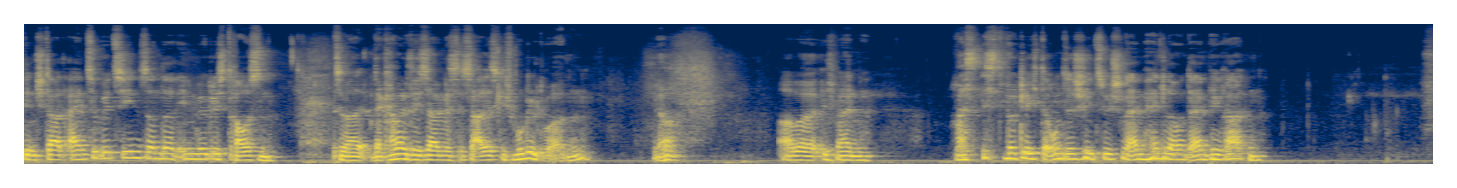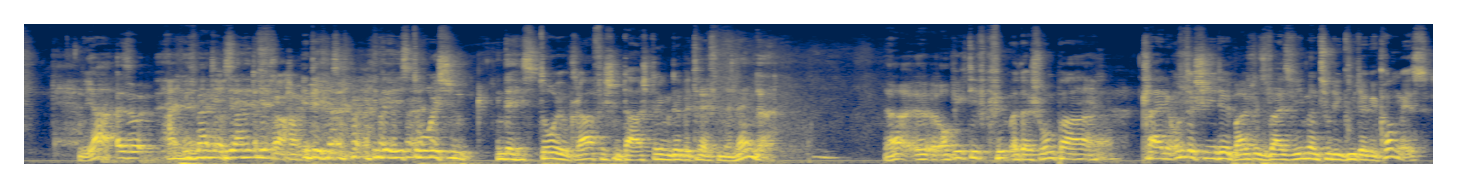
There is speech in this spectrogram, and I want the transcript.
den Staat einzubeziehen, sondern ihn möglichst draußen zu halten. Da kann man natürlich sagen, das ist alles geschmuggelt worden. Ja. Aber ich meine, was ist wirklich der Unterschied zwischen einem Händler und einem Piraten? Ja, also Eine ich meine, in der, interessante Frage. in, der, in der historischen, in der historiografischen Darstellung der betreffenden Länder. Ja, äh, objektiv findet man da schon ein paar Ja. kleine Unterschiede, beispielsweise wie man zu den Gütern gekommen ist.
